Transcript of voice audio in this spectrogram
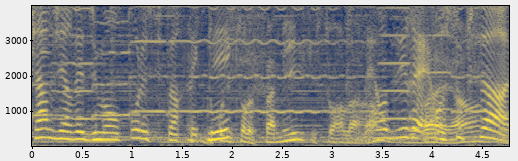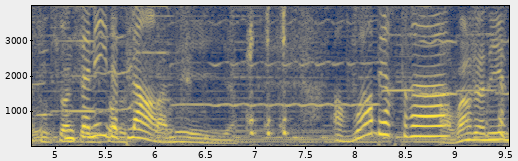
Charles Gervais Dumont pour le support technique. Sur le famille, cette histoire-là. Ben, hein, on dirait, on soupçonne. hein, on C'est soupçonne une famille de plantes. famille. Au revoir Au Bertrand. revoir, Janine.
